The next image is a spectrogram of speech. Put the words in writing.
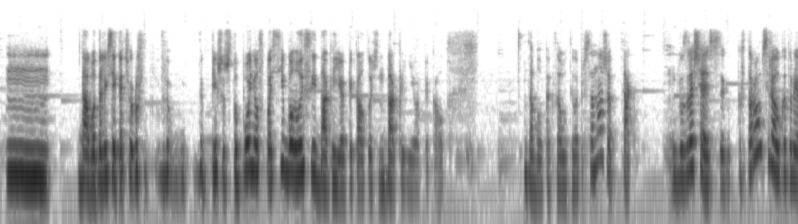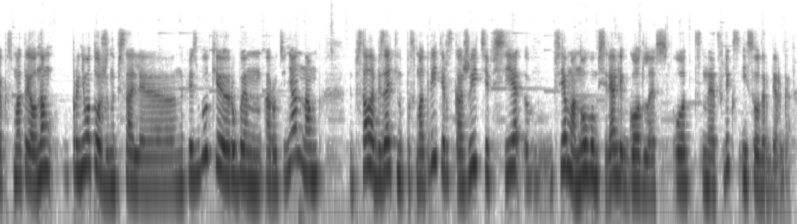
да, вот Алексей Кочуров пишет, что понял, спасибо, лысый Дак ее опекал, точно, Дак ее опекал. Забыл, как зовут его персонажа. Так, возвращаясь ко второму сериалу, который я посмотрела, нам про него тоже написали э, на Фейсбуке. Рубен Арутинян нам написал обязательно посмотрите, расскажите все, всем о новом сериале Godless от Netflix и Содерберга.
